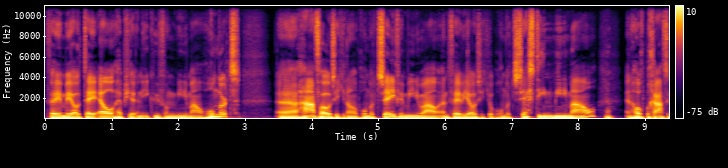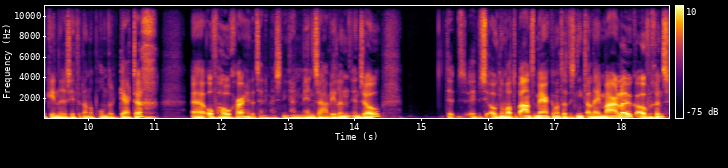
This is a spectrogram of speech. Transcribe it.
VMBO TL heb je een IQ van minimaal 100. Uh, HAVO zit je dan op 107 minimaal en VWO zit je op 116 minimaal. Ja. En hoogbegaafde kinderen zitten dan op 130 uh, of hoger. Dat zijn de mensen die naar Mensa willen en zo. Daar is ook nog wat op aan te merken, want dat is niet alleen maar leuk overigens.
